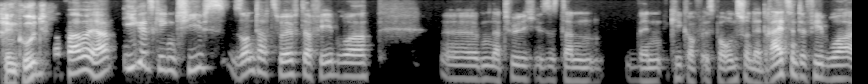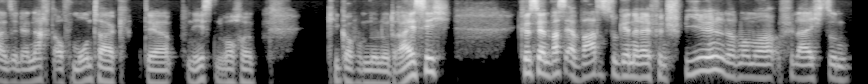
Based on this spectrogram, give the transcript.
Klingt gut. Habe. Ja. Eagles gegen Chiefs, Sonntag, 12. Februar. Ähm, natürlich ist es dann wenn Kickoff ist bei uns schon der 13. Februar, also in der Nacht auf Montag der nächsten Woche. Kickoff um 0.30 Uhr. Christian, was erwartest du generell für ein Spiel? Da wollen wir vielleicht so,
